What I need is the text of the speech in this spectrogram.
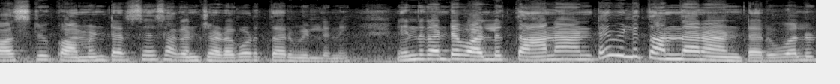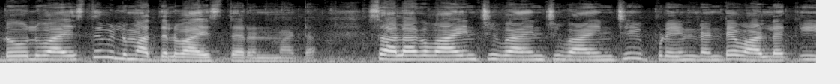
పాజిటివ్ కామెంటర్సే సగం చెడగొడతారు వీళ్ళని. ఎందుకంటే వాళ్ళు తానా అంటే వీళ్ళు తందానా అంటారు. వాళ్ళు డోలు వాయిస్తే వీళ్ళు మధ్యలో వాయిస్తారనమాట సో అలాగ వాయించి వాయించి వాయించి ఇప్పుడు ఏంటంటే వాళ్ళకి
